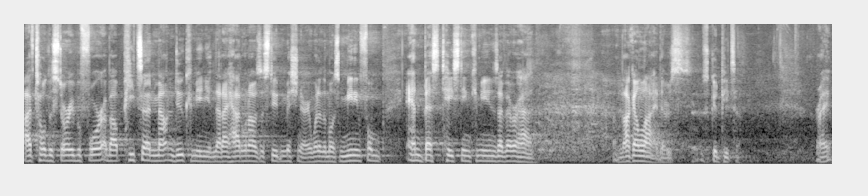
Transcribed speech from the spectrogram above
I've told the story before about pizza and Mountain Dew communion that I had when I was a student missionary, one of the most meaningful and best tasting communions I've ever had. I'm not gonna lie, there was, was good pizza, right?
